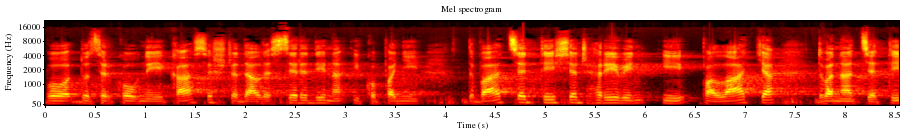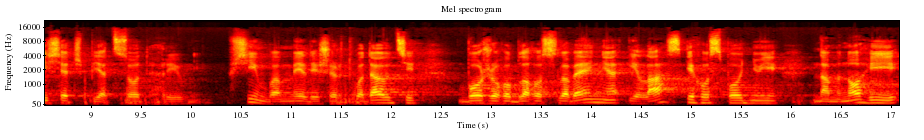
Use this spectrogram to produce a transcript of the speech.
Бо до церковної каси ще дали середина і копані 20 тисяч гривень, і палаття 12 тисяч 500 гривень. Всім вам, милі жертводавці, Божого благословення і ласки Господньої на многії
